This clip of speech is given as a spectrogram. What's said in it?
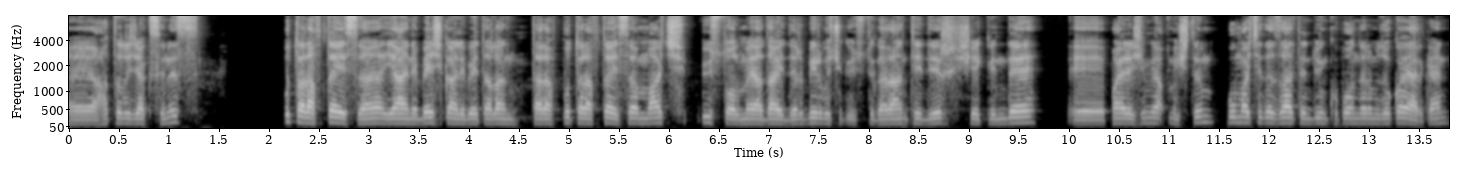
e, hatırlayacaksınız. Bu taraftaysa yani 5 galibiyet alan taraf bu taraftaysa maç üst olmaya adaydır. 1.5 üstü garantidir şeklinde e, paylaşım yapmıştım. Bu maçı da zaten dün kuponlarımıza koyarken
